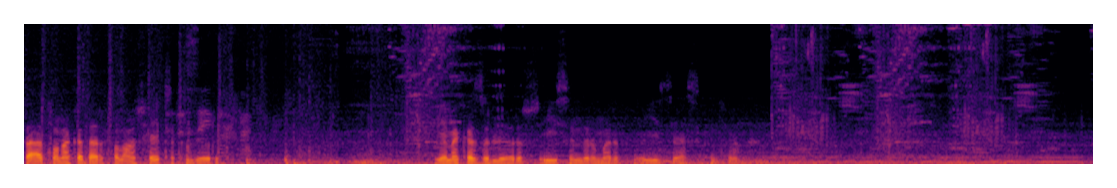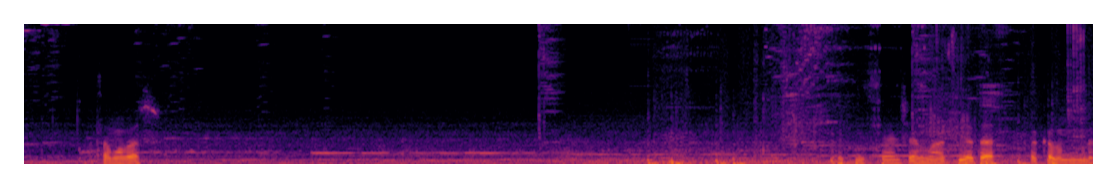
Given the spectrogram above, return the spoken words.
Saat 10'a kadar falan şey takılıyoruz. Yemek hazırlıyoruz. İyisindir umarım. İyiyiz ya sıkıntı yok. Atamalar. Teknisyen vardı ya da bakalım ne.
